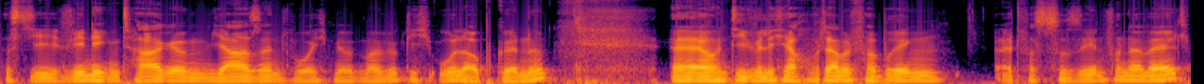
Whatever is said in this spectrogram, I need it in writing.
dass die wenigen Tage im Jahr sind, wo ich mir mal wirklich Urlaub gönne. Äh, und die will ich auch damit verbringen, etwas zu sehen von der Welt.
